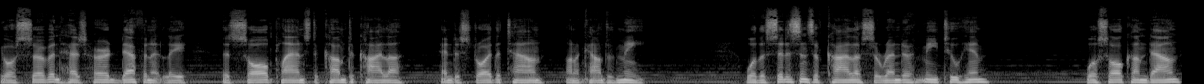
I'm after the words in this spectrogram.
your servant has heard definitely that Saul plans to come to Keilah and destroy the town on account of me. Will the citizens of Keilah surrender me to him? Will Saul come down,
